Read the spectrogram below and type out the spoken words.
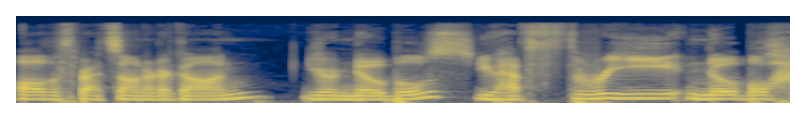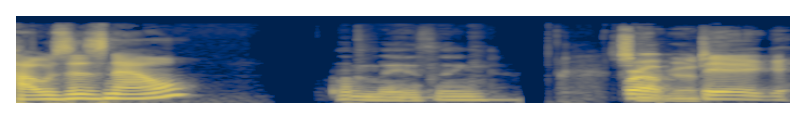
All the threats on it are gone. Your nobles, you have three noble houses now. Amazing. We're So a good. big.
